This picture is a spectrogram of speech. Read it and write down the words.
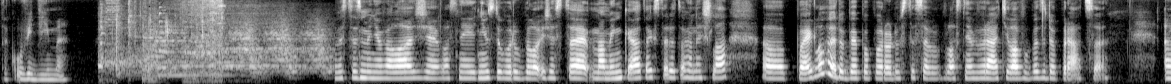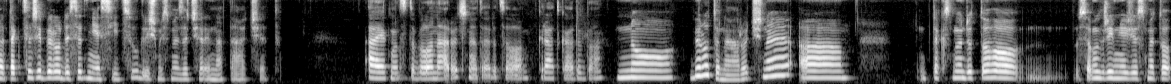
tak uvidíme. Vy jste zmiňovala, že vlastně jedním z důvodů bylo i, že jste maminka, tak jste do toho nešla. Eh, po jak dlouhé době po porodu jste se vlastně vrátila vůbec do práce? Eh, tak dceři bylo 10 měsíců, když my jsme začali natáčet. A jak moc to bylo náročné? To je docela krátká doba. No, bylo to náročné a tak jsme do toho, samozřejmě, že jsme to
